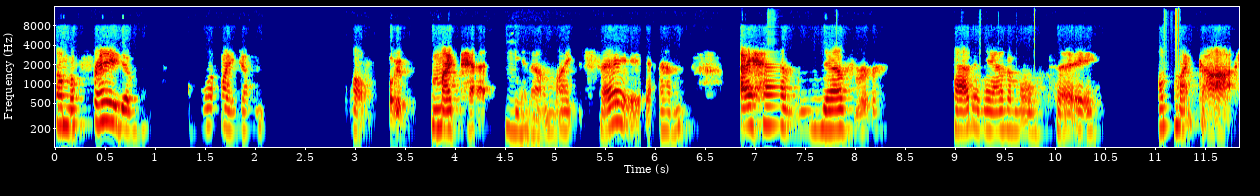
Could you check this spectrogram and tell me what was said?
I'm afraid of what my dog well, or my pet, mm-hmm. you know, might say. And I have never had an animal say, oh my gosh,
